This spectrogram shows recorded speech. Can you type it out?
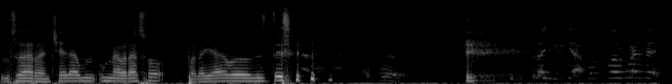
Dulzura Ranchera, un, un abrazo para allá donde estés. Extraño ya, Pastor, vuelve.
